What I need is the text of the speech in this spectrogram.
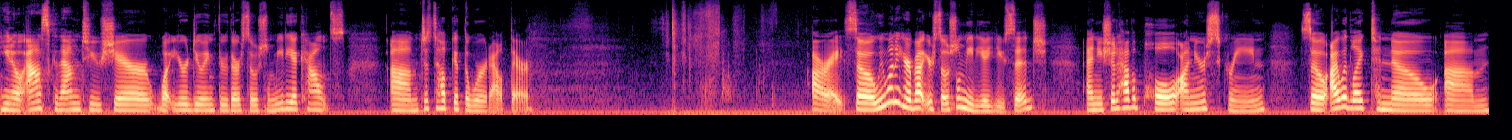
you know, ask them to share what you're doing through their social media accounts, um, just to help get the word out there. All right, so we want to hear about your social media usage, and you should have a poll on your screen. So I would like to know um,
